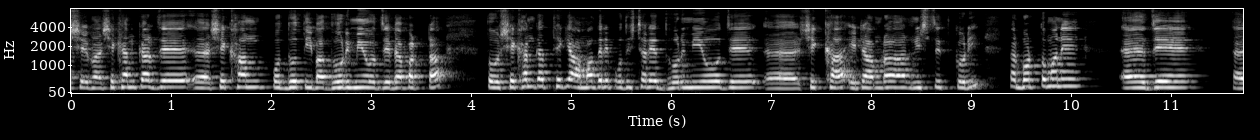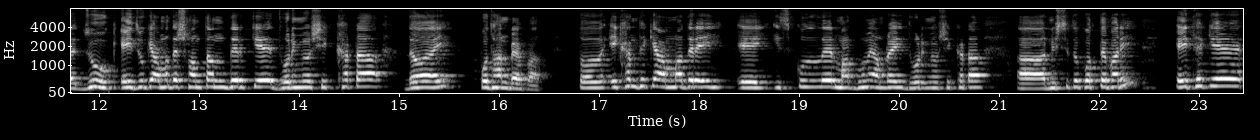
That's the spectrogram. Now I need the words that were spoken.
সে- সেখানকার যে শেখান পদ্ধতি বা ধর্মীয় যে ব্যাপারটা, তো সেখানকার থেকে আমাদের এই প্রতিষ্ঠানের ধর্মীয় যে শিক্ষা, এটা আমরা নিশ্চিত করি। আর বর্তমানে যে যুগ, এই যুগে আমাদের সন্তানদেরকে ধর্মীয় শিক্ষাটা দেওয়াই প্রধান ব্যাপার। তো এখান থেকে আমাদের এই এই স্কুলের মাধ্যমে আমরা এই ধর্মীয় শিক্ষাটা নিশ্চিত করতে পারি। এই থেকে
